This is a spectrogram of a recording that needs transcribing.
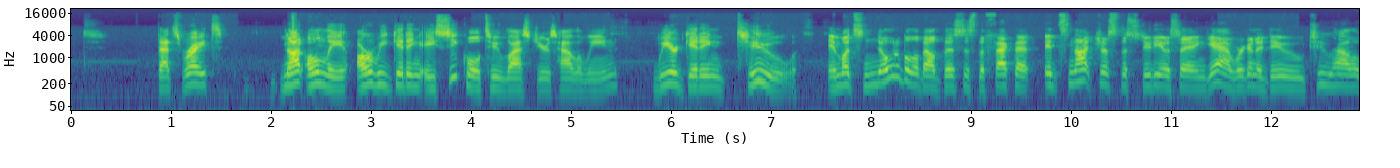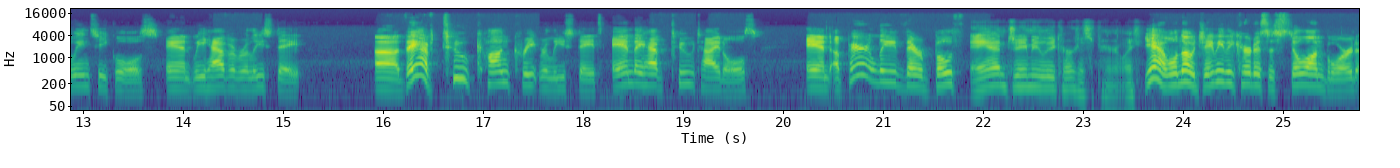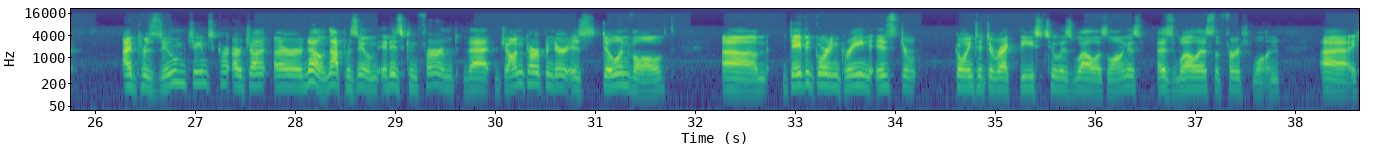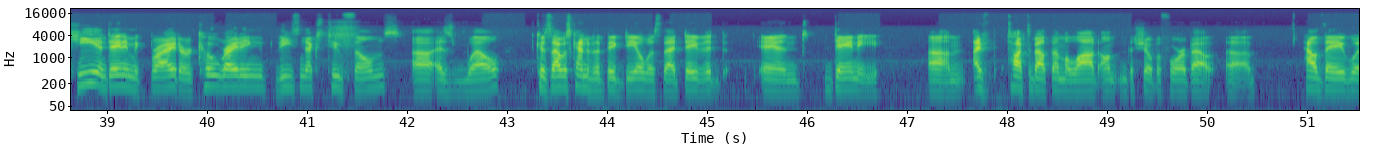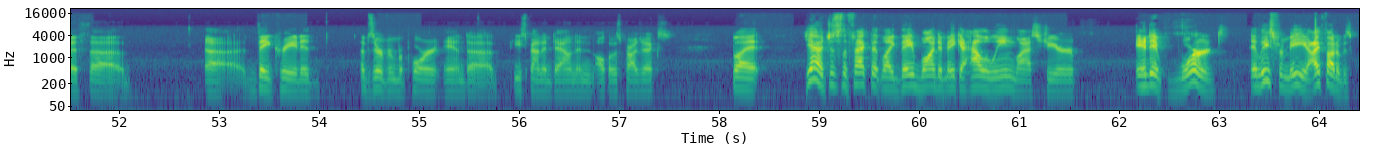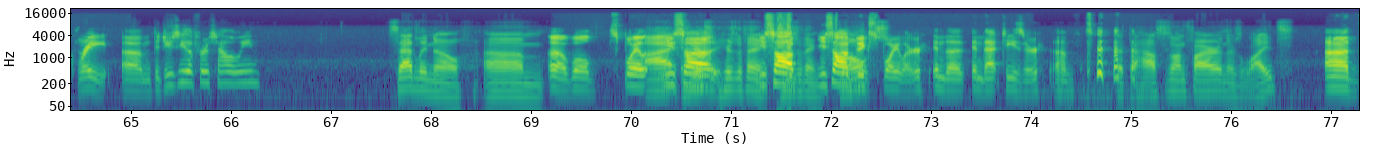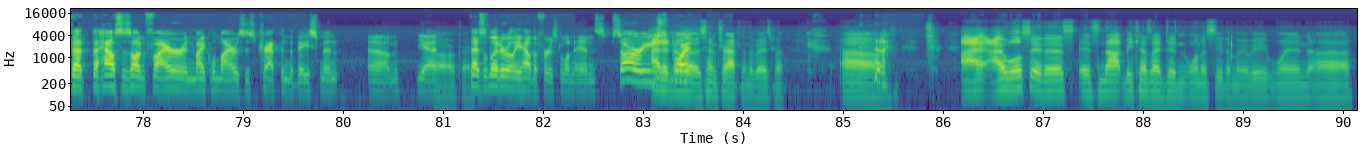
That's right. Not only are we getting a sequel to last year's Halloween, we are getting two. And what's notable about this is the fact that it's not just the studio saying, yeah, we're going to do two Halloween sequels and we have a release date. Uh, they have two concrete release dates and they have two titles. And apparently they're both And Jamie Lee Curtis apparently. yeah, well, no, Jamie Lee Curtis is still on board. I presume James Car- or John or no, not presume. It is confirmed that John Carpenter is still involved. Um, David Gordon Green is di- going to direct these two as well, as long as as well as the first one. Uh, he and Danny McBride are co-writing these next two films uh, as well, because that was kind of a big deal. Was that David and Danny? Um, I've talked about them a lot on the show before about uh, how they with uh, uh, they created Observe and Report and uh, Eastbound and Down and all those projects. But yeah, just the fact that like they wanted to make a Halloween last year, and it worked. At least for me, I thought it was great. Um, did you see the first Halloween? Sadly, no. Um, Uh, well, spoiler. I, you saw. here's, the- here's the thing. You saw. the thing. You saw a big spoiler in the in that teaser. Um, that the house is on fire and there's lights. uh, that the house is on fire and Michael Myers is trapped in the basement. Um, yeah, Oh, okay. that's literally how the first one ends. Sorry, I didn't know that was him trapped in the basement. Um, I I will say this: it's not because I didn't want to see the movie. When uh,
